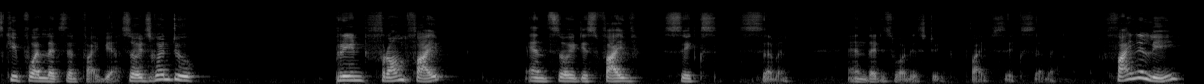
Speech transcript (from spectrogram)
skip while less than 5 yeah. So it's going to print from 5 and so it is 5 6 7 and that is what it's doing 5 6 7 finally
